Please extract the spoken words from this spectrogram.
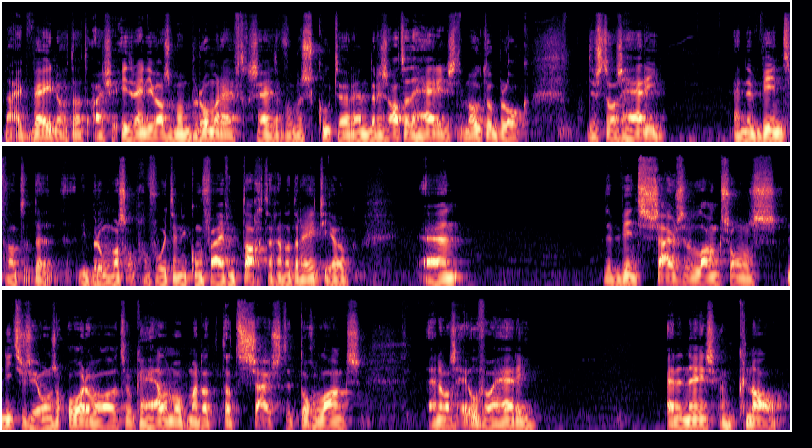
Nou, ik weet nog dat als je iedereen die wel eens op een brommer heeft gezeten of op een scooter en er is altijd herrie, is het motorblok. Dus er was herrie. En de wind, want die brommer was opgevoerd en die kon 85 en dat reed hij ook. En de wind suisde langs ons, niet zozeer onze oren, we hadden natuurlijk een helm op, maar dat, dat suisde toch langs. En er was heel veel herrie. En ineens een knal.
